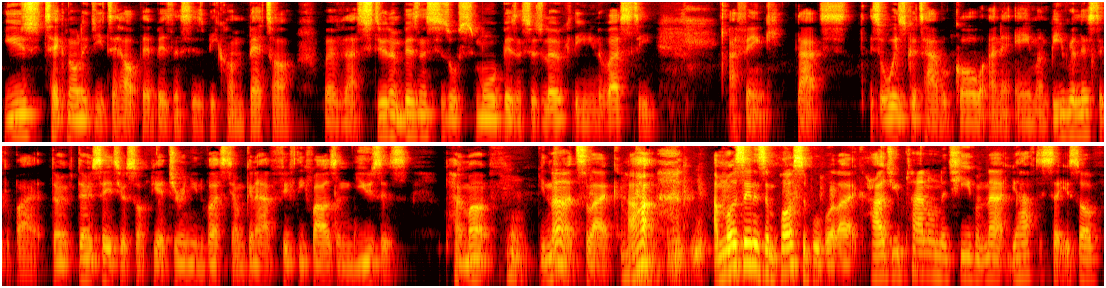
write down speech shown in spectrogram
use technology to help their businesses become better whether that's student businesses or small businesses locally, university, I think that's it's always good to have a goal and an aim and be realistic about it. Don't don't say to yourself, yeah, during university I'm gonna have fifty thousand users per month. You're nuts. Like I'm not saying it's impossible, but like how do you plan on achieving that? You have to set yourself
